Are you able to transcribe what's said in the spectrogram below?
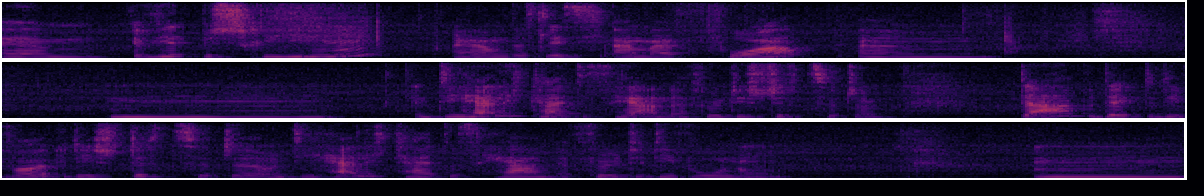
ähm, wird beschrieben, ähm, das lese ich einmal vor, Mm, Die Herrlichkeit des Herrn erfüllt die Stiftshütte. Da bedeckte die Wolke die Stiftshütte und die Herrlichkeit des Herrn erfüllte die Wohnung. Mm,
